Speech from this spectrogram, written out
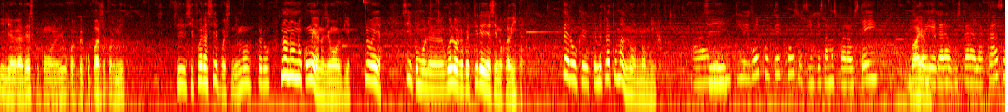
y le agradezco, como le digo, por preocuparse por mí. Sí, si fuera así, pues ni modo, pero no, no, no, con ella nos llevamos bien. No, ella, sí, como le vuelvo a repetir, ella es enojadita. Pero que, que me trate mal, no, no, mi hija. Ah, Sí. bueno, tío, igual cualquier cosa, siempre estamos para usted. Vaya, mi hija. llegar a buscar a la casa.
